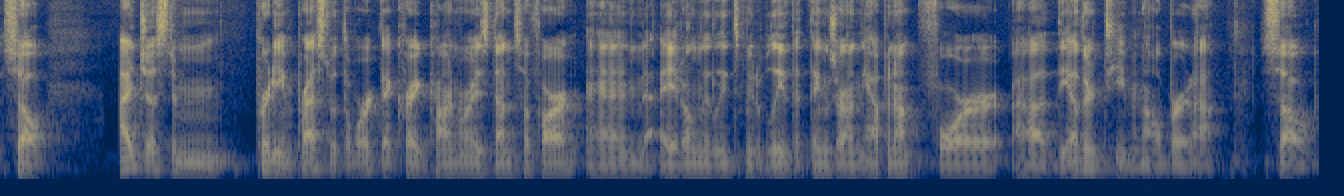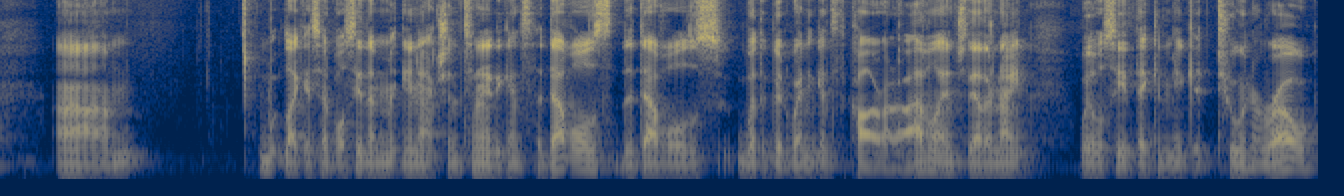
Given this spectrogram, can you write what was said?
so I just am pretty impressed with the work that Craig Conroy has done so far, and it only leads me to believe that things are on the up and up for uh, the other team in Alberta. So, um, like I said, we'll see them in action tonight against the Devils. The Devils with a good win against the Colorado Avalanche the other night. We will see if they can make it two in a row.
